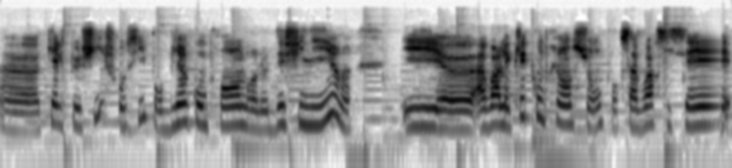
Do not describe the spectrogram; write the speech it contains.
euh, quelques chiffres aussi pour bien comprendre, le définir et euh, avoir les clés de compréhension pour savoir si c'est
